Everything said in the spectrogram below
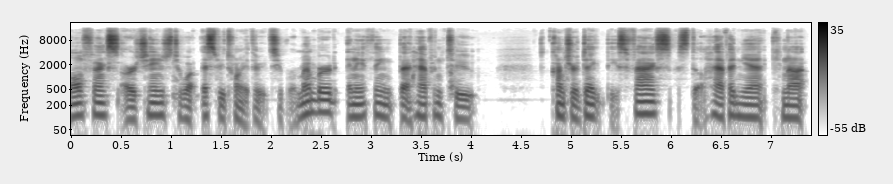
All facts are changed to what SCP-2032 remembered. Anything that happened to contradict these facts, still haven't yet, cannot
